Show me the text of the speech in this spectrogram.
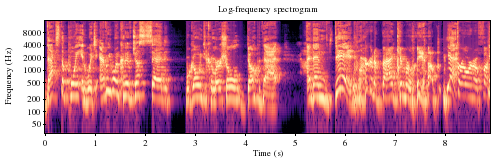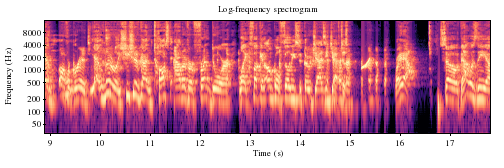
that's the point in which everyone could have just said, "We're going to commercial, dump that," and then did. we're gonna bag Kimberly up, and Yeah. throw her fucking Yeah. off a bridge. Yeah, literally, she should have gotten tossed out of her front door like fucking Uncle Phil used to throw Jazzy Jeff just right out. So that was the uh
